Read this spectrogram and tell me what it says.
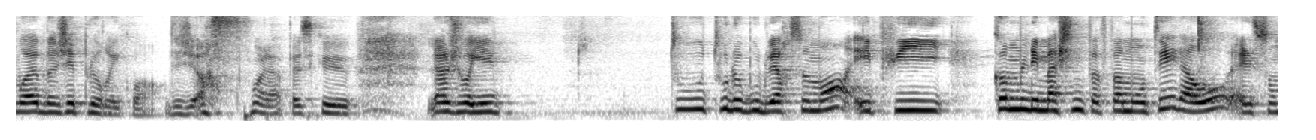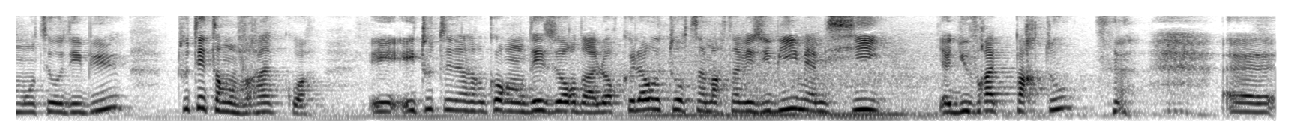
Ouais, ben, j'ai pleuré, quoi, déjà. voilà, parce que là, je voyais tout, tout, le bouleversement. Et puis, comme les machines ne peuvent pas monter là-haut, elles sont montées au début, tout est en vrac, quoi. Et, tout est encore en désordre. Alors que là, autour de Saint-Martin-Vésubie, même s'il y a du vrac partout, euh,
